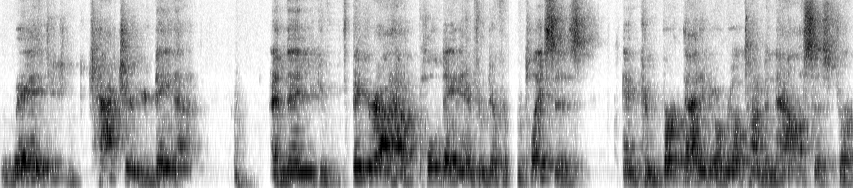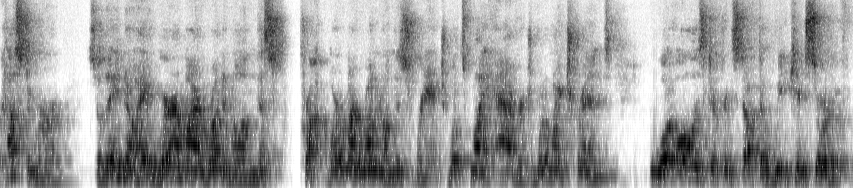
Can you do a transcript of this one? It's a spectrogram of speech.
The way if you can capture your data, and then you can figure out how to pull data in from different places and convert that into a real-time analysis for a customer so they know hey where am i running on this crop where am i running on this ranch what's my average what are my trends what all this different stuff that we can sort of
